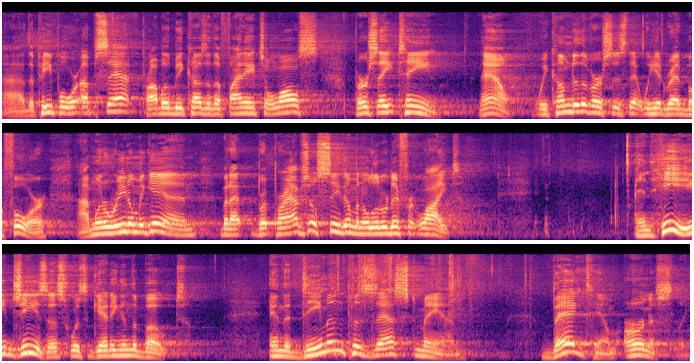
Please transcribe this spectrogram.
Uh, the people were upset, probably because of the financial loss. Verse 18. Now, we come to the verses that we had read before. I'm going to read them again, but, I, but perhaps you'll see them in a little different light. And he, Jesus, was getting in the boat, and the demon possessed man begged him earnestly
